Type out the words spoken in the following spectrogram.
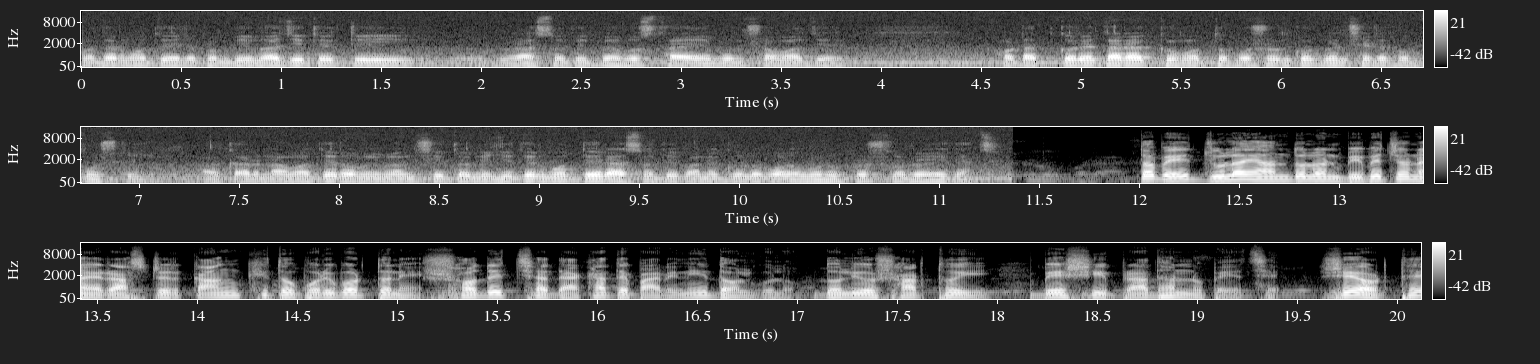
আমাদের মতো এরকম বিভাজিত একটি রাজনৈতিক ব্যবস্থা এবং সমাজে হঠাৎ করে তারা ঐক্যমত্য পোষণ করবেন সেটা খুব মুশকিল। আর কারণ আমাদের অমীমাংসিত নিজেদের মধ্যে রাজনৈতিক অনেকগুলো বড় বড় প্রশ্ন রয়ে গেছে। তবে জুলাই আন্দোলন বিবেচনায় রাষ্ট্রের কাঙ্ক্ষিত পরিবর্তনে সদিচ্ছা দেখাতে পারেনি দলগুলো। দলীয় স্বার্থই বেশি প্রাধান্য পেয়েছে। সে অর্থে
